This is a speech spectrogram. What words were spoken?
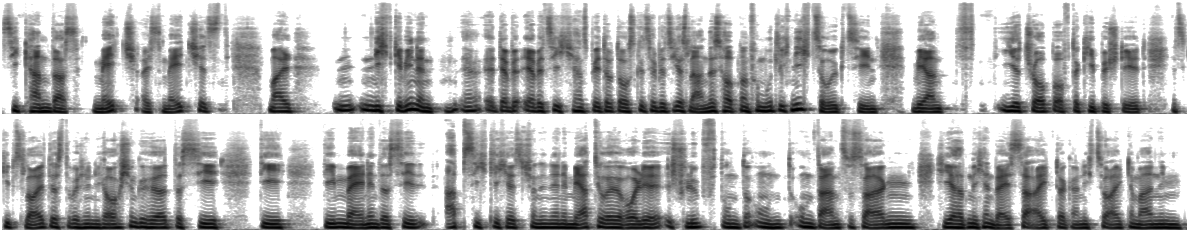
Sie kann das Match als Match jetzt mal nicht gewinnen. Er wird sich, Hans-Peter Doskozil wird sich als Landeshauptmann vermutlich nicht zurückziehen, während ihr Job auf der Kippe steht. Jetzt gibt es Leute, hast du wahrscheinlich auch schon gehört, dass sie die die meinen, dass sie absichtlich jetzt schon in eine Märtyrerrolle schlüpft und, und um dann zu sagen, hier hat mich ein weißer alter, gar nicht so alter Mann im,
